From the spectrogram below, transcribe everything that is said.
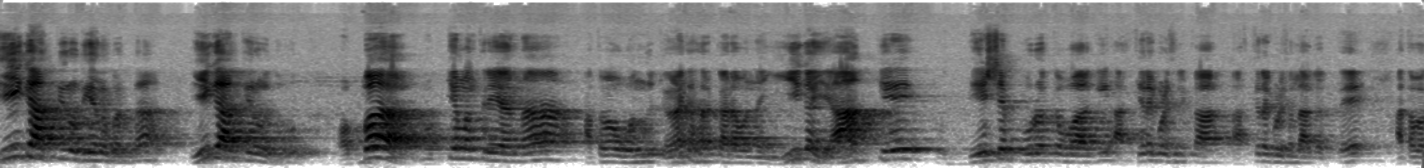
ಈಗ ಆಗ್ತಿರೋದು ಏನು ಗೊತ್ತಾ? ಈಗ ಆಗ್ತಿರೋದು ಒಬ್ಬ ಮುಖ್ಯಮಂತ್ರಿಯನ್ನ ಅಥವಾ ಒಂದು ಕರ್ನಾಟಕ ಸರ್ಕಾರವನ್ನ ಈಗ ಯಾಕೆ ಉದ್ದೇಶಪೂರ್ವಕವಾಗಿ ಅಸ್ಥಿರಗೊಳಿಸಲಿಕ್ಕೆ, ಅಸ್ಥಿರಗೊಳಿಸಲಾಗುತ್ತೆ ಅಥವಾ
